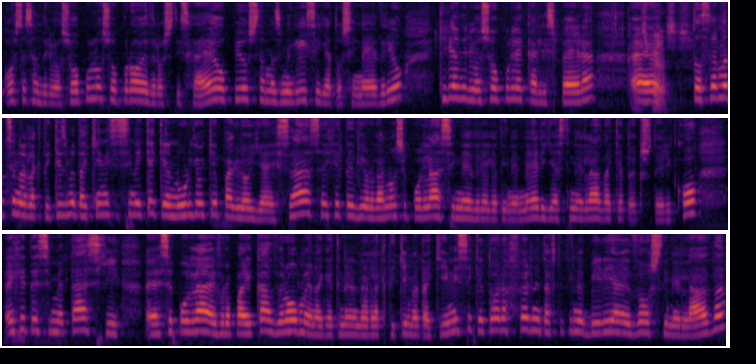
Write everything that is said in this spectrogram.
Κώστας Ανδριωσόπουλος, ο πρόεδρος της ΧΑΕ, ο οποίος θα μας μιλήσει για το συνέδριο. Κύριε Ανδριωσόπουλε, καλησπέρα. Καλησπέρα ε, το θέμα της εναλλακτικής μετακίνησης είναι και καινούριο και παλιό για εσάς. Έχετε διοργανώσει πολλά συνέδρια για την ενέργεια στην Ελλάδα και το εξωτερικό. Έχετε συμμετάσχει ε, σε πολλά ευρωπαϊκά δρόμενα για την εναλλακτική μετακίνηση και τώρα φέρνετε αυτή την εμπειρία εδώ στην Ελλάδα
